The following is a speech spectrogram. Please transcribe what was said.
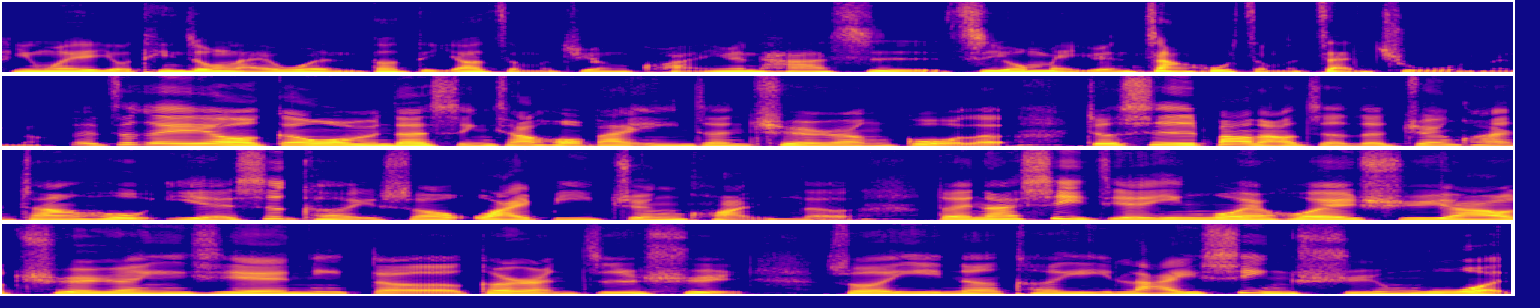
因为有听众来问，到底要怎么捐款？因为他是只有美元账户，怎么赞助我们呢？对，这个也有跟我们的行销伙伴银针确认过了，就是报道者的捐款账户也是可以收外币捐款的。嗯、对，那细节因为会会需要确认一些你的个人资讯，所以呢，可以来信询问。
